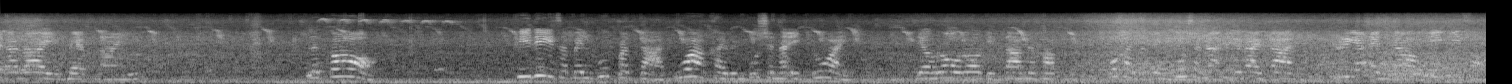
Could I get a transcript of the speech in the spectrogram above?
ทอะไรแบบไหน แล้วก็ พี่ดีจะเป็นผู้ประกาศว่าใครเป็นผู้ชนะอีกด้วย เดี๋ยวเรารอติดตามนะครับ ว่าใครจะเป็นผู้ชนะในรายการเรียแอนดาว EP สอง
